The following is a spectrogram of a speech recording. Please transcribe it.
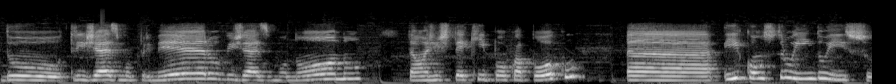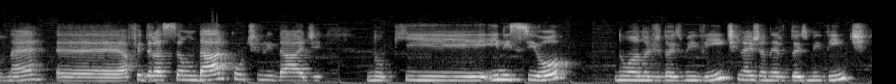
do 31 primeiro, 29 então a gente tem que ir pouco a pouco uh, e construindo isso, né? É, a federação dar continuidade no que iniciou no ano de 2020, né, janeiro de 2020,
